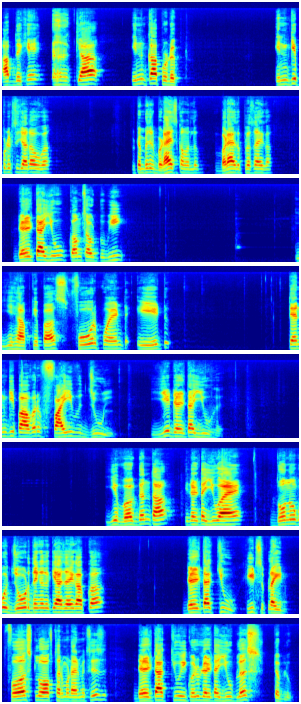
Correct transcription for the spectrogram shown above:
आप देखें, क्या इनका प्रोडक्ट इनके प्रोडक्ट से ज़्यादा होगा? तो टेम्परेचर बढ़ा है इसका मतलब? बढ़ा है तो प्लस आएगा। Delta U comes out to be ये है आपके पास 4.8 10 की पावर फाइव जूल ये डेल्टा यू है। ये वर्क डन था। डेल्टा यू आया है, दोनों को जोड़ देंगे तो क्या आ जाएगा आपका? Delta Q heat supplied first law of thermodynamics is delta Q equal to delta U plus W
